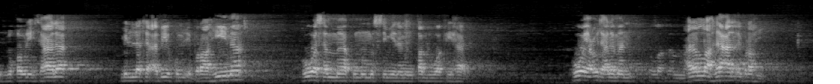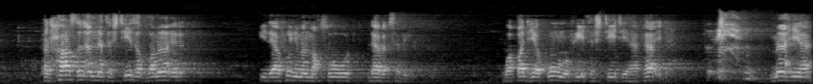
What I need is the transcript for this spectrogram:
مثل قوله تعالى ملة أبيكم إبراهيم هو سماكم المسلمين من قبل وفي هذا. هو يعود على من؟ على الله لا على إبراهيم. فالحاصل أن تشتيت الضمائر إذا فهم المقصود لا بأس به. وقد يكون في تشتيتها فائدة. ما هي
